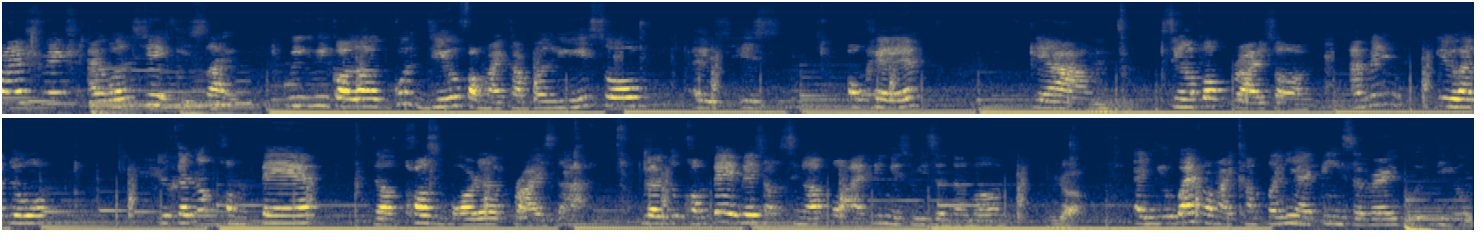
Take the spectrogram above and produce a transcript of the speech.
price range I won't say is like we, we got a good deal from my company, so it's, it's okay. Yeah. Mm. Singapore price on. I mean, you have to, you cannot compare the cross-border price lah. You have to compare based on Singapore, I think it's reasonable. Yeah. And you buy from my company, I think it's a very good deal.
